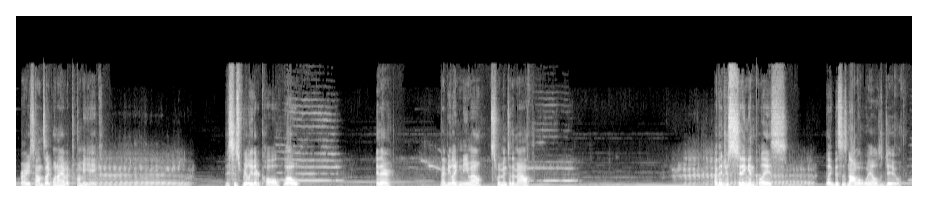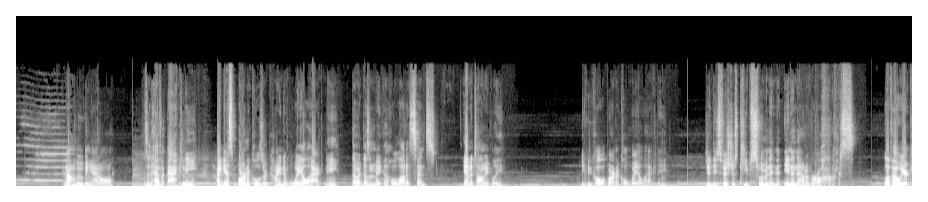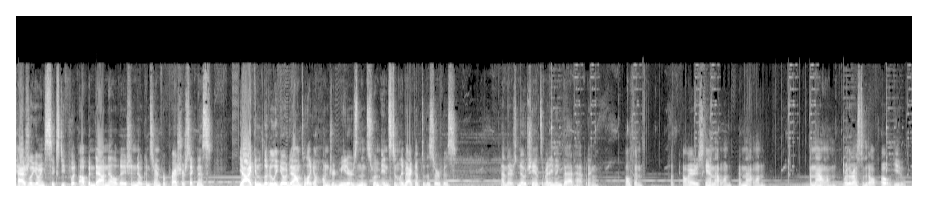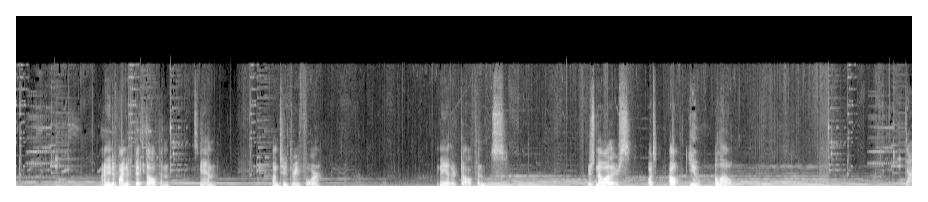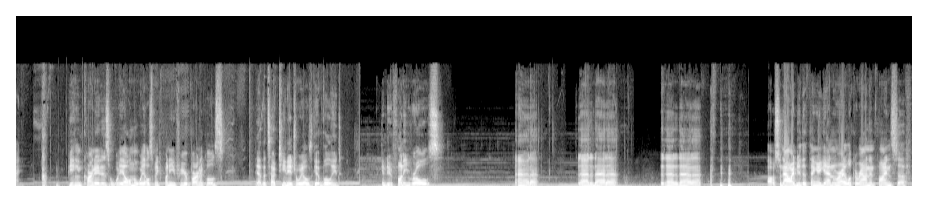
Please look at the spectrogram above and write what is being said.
Bro, he sounds like when I have a tummy ache. This is really their call? Whoa. Hey there. Can I be like Nemo? Swim into the mouth? Are they just sitting in place? I feel like this is not what whales do. They're not moving at all. Does it have acne? I guess barnacles are kind of whale acne, though it doesn't make a whole lot of sense anatomically. You could call a barnacle whale acne. Dude, these fish just keep swimming in, in and out of rocks. Love how we are casually going 60 foot up and down in elevation, no concern for pressure sickness. Yeah, I can literally go down to like 100 meters and then swim instantly back up to the surface. And there's no chance of anything bad happening. Dolphin. But, oh, I already scanned that one. And that one. And that one. Where are the rest of the dolphin? Oh, you. I need to find a fifth dolphin. Scan. One, two, three, four. Any other dolphins? There's no others. What? Oh, you. Hello. Done. Being incarnated as a whale and the whales make fun of you for your barnacles. Yeah, that's how teenage whales get bullied. Can do funny rolls. Da da da da da da da da da. Oh, so now I do the thing again where I look around and find stuff.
